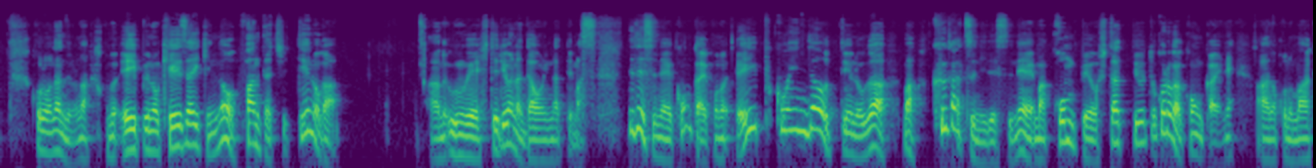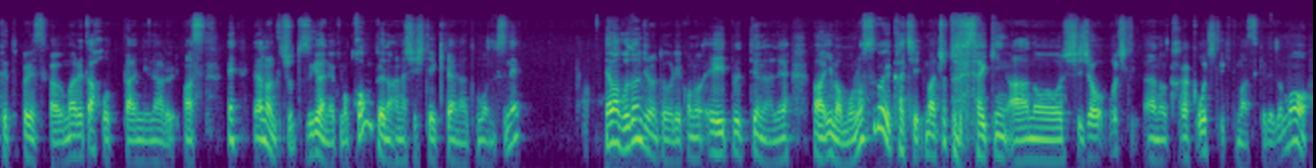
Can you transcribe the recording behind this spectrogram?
このなんだろうな、このエイプの経済圏のファンたちっていうのが、あの運営しているような DAO になってます。でですね、今回このエイプコイン DAO っていうのが、まあ、9月にですね、まあ、コンペをしたっていうところが今回ね、あのこのマーケットプレイスが生まれた発端になります。ね、なのでちょっと次はね、このコンペの話していきたいなと思うんですね。でまあ、ご存知の通り、このエイプっていうのはね、まあ、今ものすごい価値、まあ、ちょっと最近、あの、市場落ちて、あの、価格落ちてきてますけれども、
